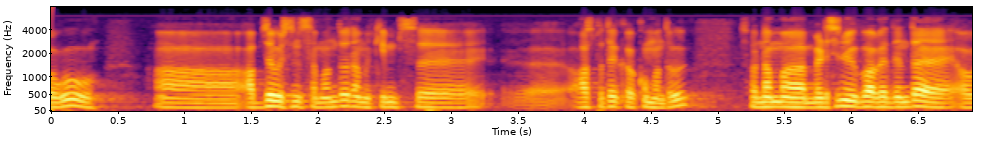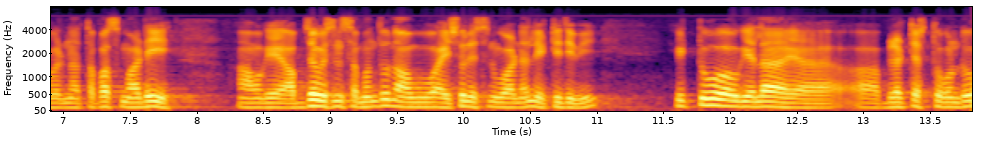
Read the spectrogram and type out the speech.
ಒವು ಅಬ್ಸರ್ವೇಷನ್ ಸಂಬಂಧ ನಮ್ಮ ಕಿಮ್ಸ್ ಆಸ್ಪತ್ರೆಗೆ ಕರ್ಕೊಂಬಂದರು ಸೊ ನಮ್ಮ ಮೆಡಿಸಿನ್ ವಿಭಾಗದಿಂದ ಅವ್ರನ್ನ ತಪಾಸ್ ಮಾಡಿ, ಅವಾಗ ಅಬ್ಸರ್ವೇಷನ್ ಸಂಬಂಧ ನಾವು ಐಸೋಲೇಷನ್ ವಾರ್ಡ್ನಲ್ಲಿ ಇಟ್ಟಿದ್ದೀವಿ. ಇಟ್ಟು ಅವಾಗೆಲ್ಲ ಬ್ಲಡ್ ಟೆಸ್ಟ್ ತೊಗೊಂಡು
